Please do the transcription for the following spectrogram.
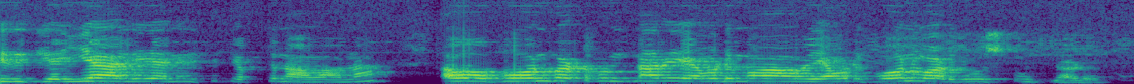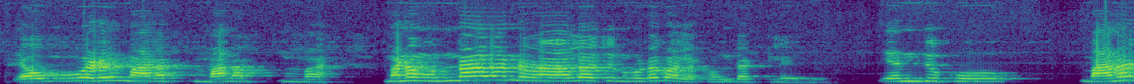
ఇది చెయ్యాలి అనేసి చెప్తున్నాం అవునా ఓ ఫోన్ పట్టుకుంటున్నారు ఎవడి ఎవడి ఫోన్ వాడు చూసుకుంటున్నాడు. ఎవడు మన మన మనం ఉన్నామన్న ఆలోచన కూడా వాళ్ళకు ఉండట్లేదు. ఎందుకు? మనం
